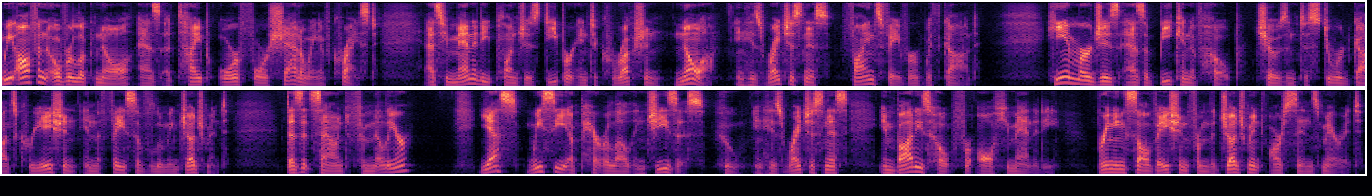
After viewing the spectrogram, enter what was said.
We often overlook Noah as a type or foreshadowing of Christ. As humanity plunges deeper into corruption, Noah, in his righteousness, finds favor with God. He emerges as a beacon of hope, chosen to steward God's creation in the face of looming judgment. Does it sound familiar? Yes, we see a parallel in Jesus, who, in his righteousness, embodies hope for all humanity, bringing salvation from the judgment our sins merit.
